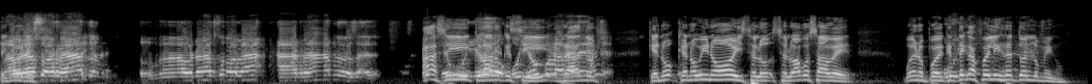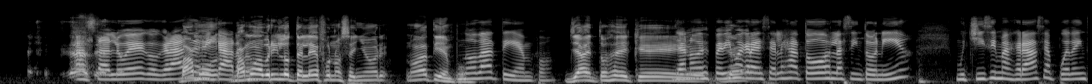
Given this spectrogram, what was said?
Un abrazo a Randall. Un abrazo a Randall. Ah, sí, claro que sí. Randall, que no, que no vino hoy, se lo, se lo hago saber. Bueno, pues que tenga feliz resto el domingo. Hasta luego, gracias vamos, Ricardo. Vamos a abrir los teléfonos, señores. No da tiempo. No da tiempo. Ya, entonces que... Ya nos despedimos, agradecerles a todos la sintonía. Muchísimas gracias. Pueden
